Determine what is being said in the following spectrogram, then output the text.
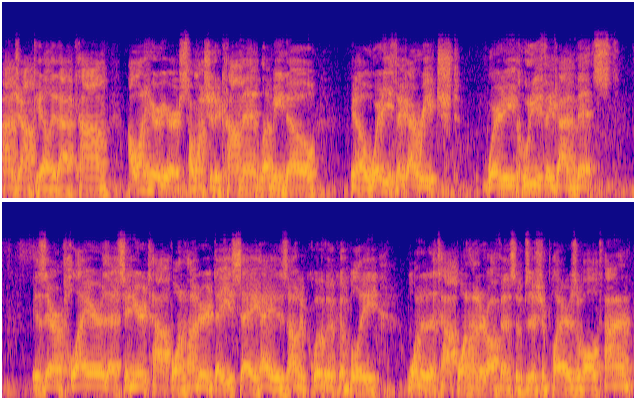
on johnpielli.com. I want to hear yours. I want you to comment. Let me know you know, where do you think I reached? Where do you, who do you think I missed? Is there a player that's in your top 100 that you say, hey, is unequivocally one of the top 100 offensive position players of all time?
